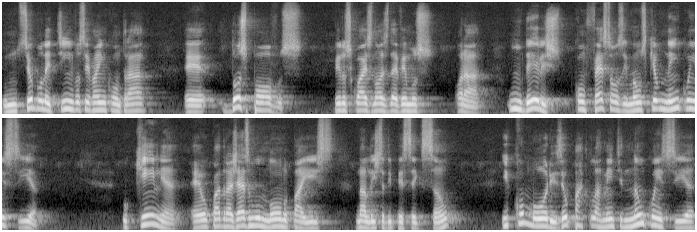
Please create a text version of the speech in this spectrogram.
no seu boletim você vai encontrar é, dois povos pelos quais nós devemos orar. Um deles, confesso aos irmãos que eu nem conhecia. O Quênia é o 49 país na lista de perseguição. E Comores, eu particularmente não conhecia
